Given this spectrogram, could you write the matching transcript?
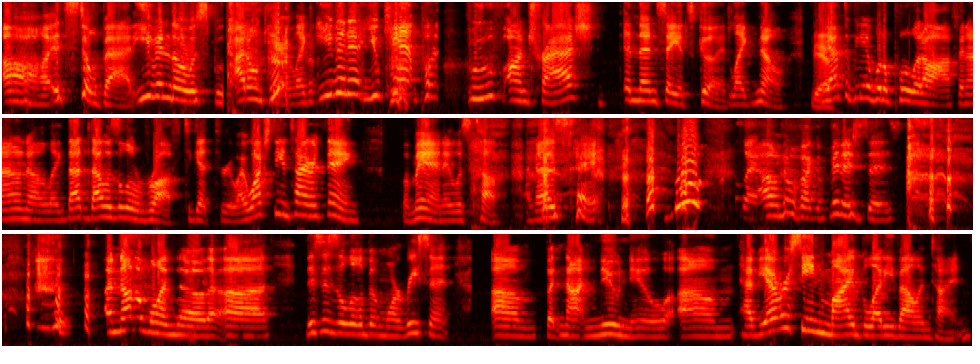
Ah, it's still bad. Even though it's spoof, I don't care. Like, even if you can't put spoof on trash and then say it's good. Like, no, you have to be able to pull it off. And I don't know, like that that was a little rough to get through. I watched the entire thing, but man, it was tough. I gotta say. I like, I don't know if I can finish this. Another one though, that uh this is a little bit more recent, um, but not new new. Um, have you ever seen My Bloody Valentine?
